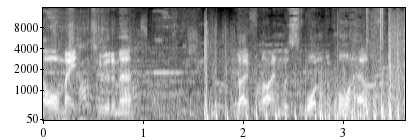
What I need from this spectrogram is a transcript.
Oh, mate, two of them there. Lifeline was the one with more health.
